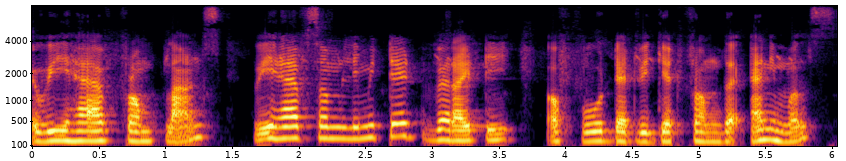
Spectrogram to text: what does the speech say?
we have from plants. We have some limited variety of food that we get from the animals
